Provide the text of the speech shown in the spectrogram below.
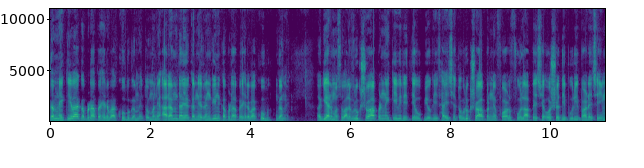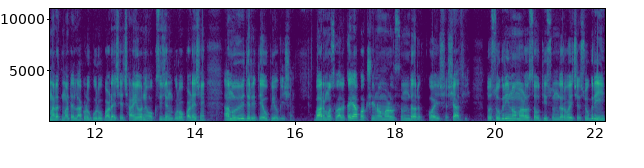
તમને કેવા કપડાં પહેરવા ખૂબ ગમે તો મને આરામદાયક અને રંગીન કપડાં પહેરવા ખૂબ ગમે. અગિયારમો સવાલ, વૃક્ષો આપણને કેવી રીતે ઉપયોગી થાય છે? તો વૃક્ષો આપણને ફળ, ફૂલ આપે છે, ઔષધિ પૂરી પાડે છે ઇમારત માટે લાકડું પૂરું પાડે છે, છાંયો અને ઓક્સિજન પૂરો પાડે છે. આમ વિવિધ રીતે ઉપયોગી છે. બારમો સવાલ, કયા પક્ષીનો માળો સુંદર હોય છે? શાથી. તો સુગરીનો માળો સૌથી સુંદર હોય છે. સુગરી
